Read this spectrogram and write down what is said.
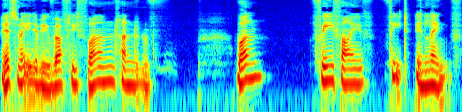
Estimated to be roughly 100, 135 feet in length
